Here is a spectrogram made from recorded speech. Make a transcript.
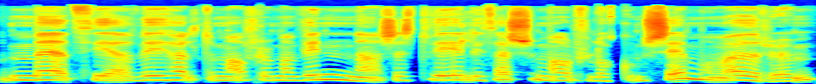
með því að við höldum áfram að vinna sérst vel í þessum álflokkum sem um öðrum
